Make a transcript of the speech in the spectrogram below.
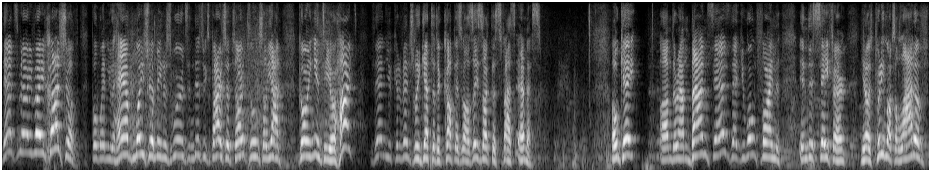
That's very, very chashuv. But when you have Moshe Rabbeinu's words in this week's parasha, Tefillin Shel Yad, going into your heart, then you can eventually get to the cup as well. Zayzak the Sfas Emes. Okay. Um, the Ramban says that you won't find in this sefer, you know, it's pretty much a lot of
